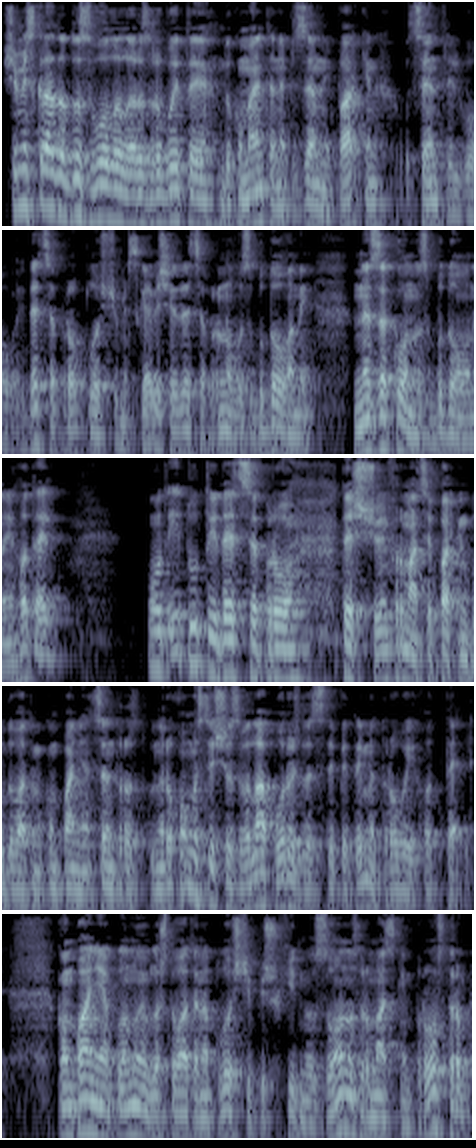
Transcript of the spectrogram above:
що міськрада дозволила розробити документи на підземний паркінг у центрі Львова. Йдеться про площу Міськевича, йдеться про новозбудований, незаконно збудований готель. От і тут йдеться про те, що інформація паркінг будуватиме компанія Центр розвитку нерухомості, що звела поруч 25-метровий готель. Компанія планує влаштувати на площі пішохідну зону з громадським простором.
